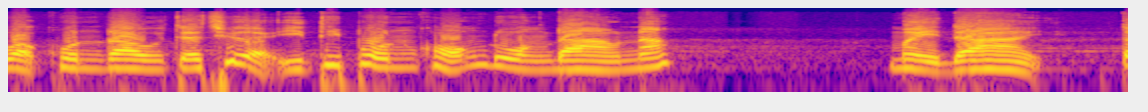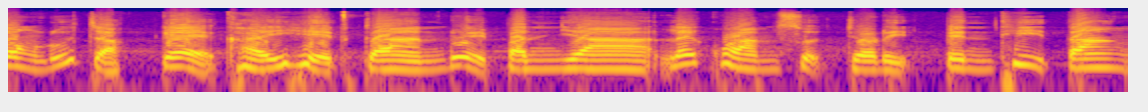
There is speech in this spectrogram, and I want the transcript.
ว่าคนเราจะเชื่ออิทธิพลของดวงดาวนัก ไม่ได้ต้องรู้จักแก้ไขเหตุการณ์ด้วยปัญญาและความสุจริตเป็นที่ตั้ง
